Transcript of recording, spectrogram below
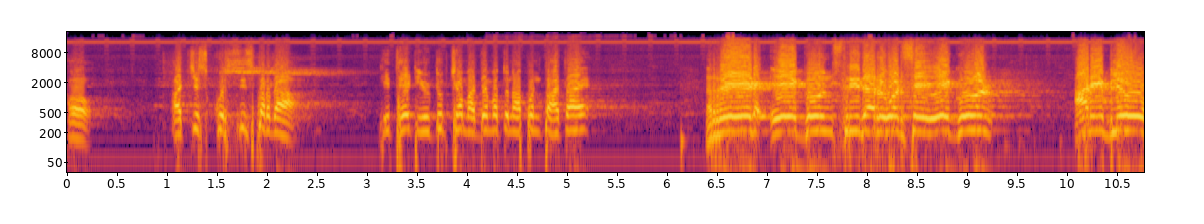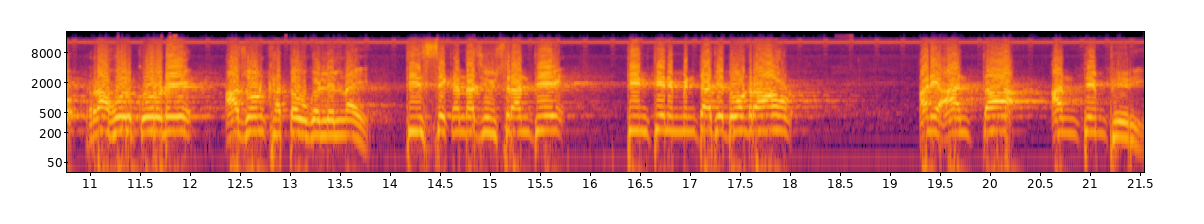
हो. आजची कुस्ती स्पर्धा ही थेट युट्यूबच्या माध्यमातून आपण पाहताय. रेड एक गुण श्रीधर वडसे एक गुण आणि ब्ल्यू राहुल कोरडे अजून खातं उघडलेलं नाही. तीस सेकंदाची विश्रांती तीन तीन मिनिटाचे दोन राऊंड आणि अंता अंतिम फेरी.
